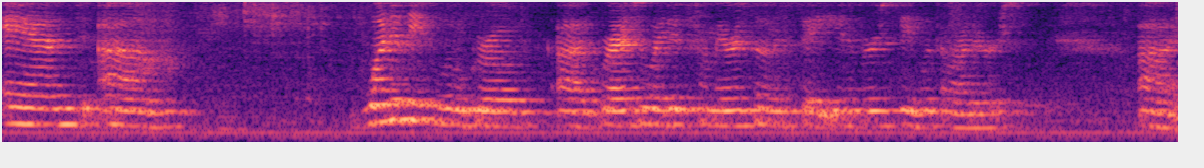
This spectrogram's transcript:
And um, one of these little girls uh, graduated from Arizona State University with honors uh,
